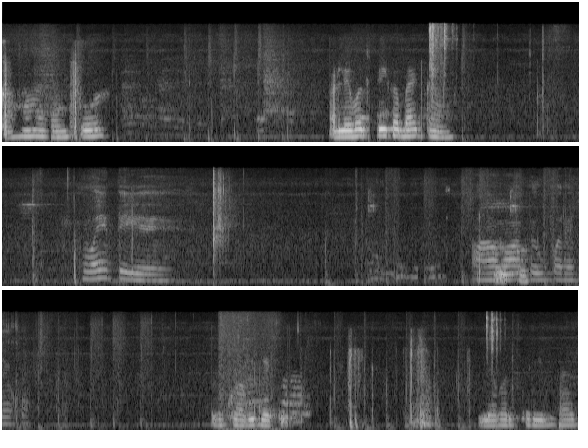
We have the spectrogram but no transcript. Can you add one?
कहाँ है एम फोर और लेवल थ्री का बैग कहाँ वहीं पे है। हाँ वहाँ पे ऊपर है देखो। रुको अभी देख। लेवल थ्री बैग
